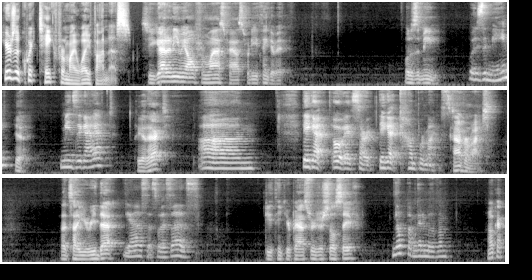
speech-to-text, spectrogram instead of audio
here's a quick take from my wife on this. So you got an email from LastPass. What do you think of it? What does it mean? What does it mean? Yeah. It means they got hacked. They got hacked? Um, they got, oh, sorry, they got compromised. Compromised. That's how you read that? Yes, that's what it says. Do you think your passwords are still safe? Nope, I'm going to move them. Okay.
